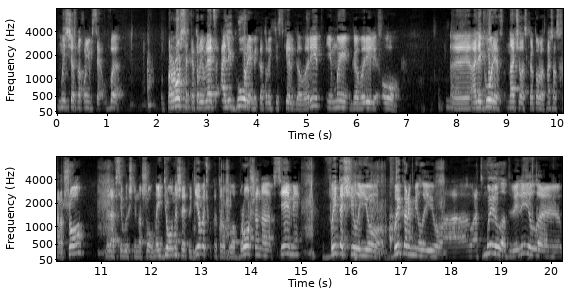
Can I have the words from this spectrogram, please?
Мы сейчас находимся в пророчествах, которые являются аллегориями, которые Хискель говорит, и мы говорили о э, аллегория началась, которая началась хорошо, когда Всевышний нашел найденыша, эту девочку, которая была брошена всеми, вытащил ее, выкормил ее, а, отмыл, отвелил, э,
